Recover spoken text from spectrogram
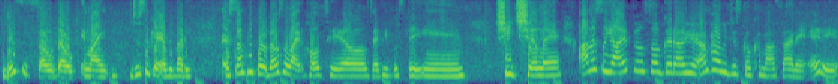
This is so dope. And like just look at everybody. And some people those are like hotels that people stay in. She chilling. Honestly, y'all, it feels so good out here. I'm probably just gonna come outside and edit.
